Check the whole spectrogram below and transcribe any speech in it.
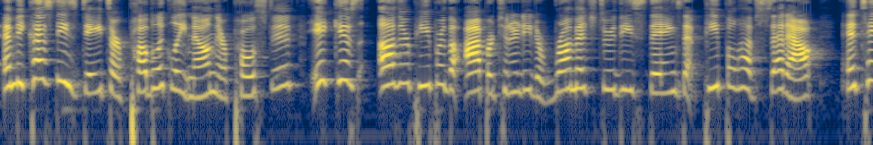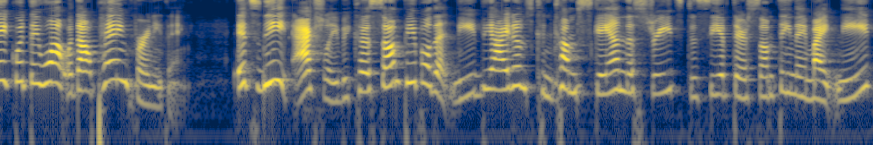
And because these dates are publicly known, they're posted, it gives other people the opportunity to rummage through these things that people have set out and take what they want without paying for anything. It's neat, actually, because some people that need the items can come scan the streets to see if there's something they might need,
